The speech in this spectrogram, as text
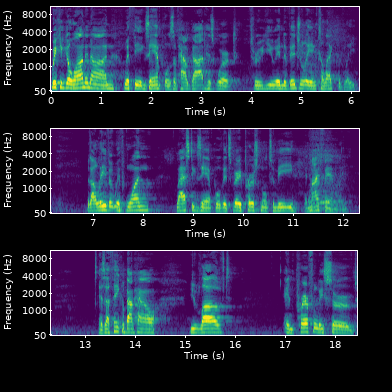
We could go on and on with the examples of how God has worked through you individually and collectively, but I'll leave it with one last example that's very personal to me and my family. As I think about how you loved and prayerfully served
